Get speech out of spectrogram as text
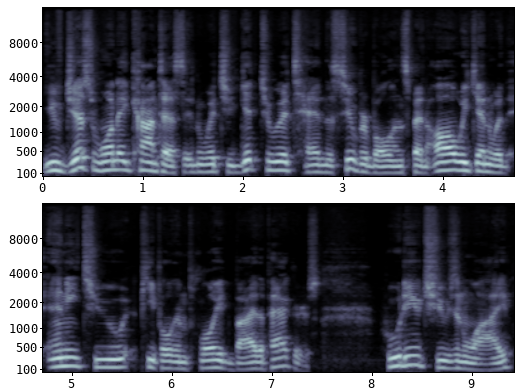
You've just won a contest in which you get to attend the Super Bowl and spend all weekend with any two people employed by the Packers. Who do you choose and why?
